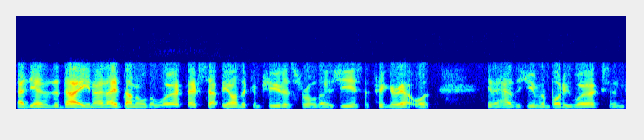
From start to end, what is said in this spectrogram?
at the end of the day, you know, they've done all the work. They've sat behind the computers for all those years to figure out what, you know, how the human body works. And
